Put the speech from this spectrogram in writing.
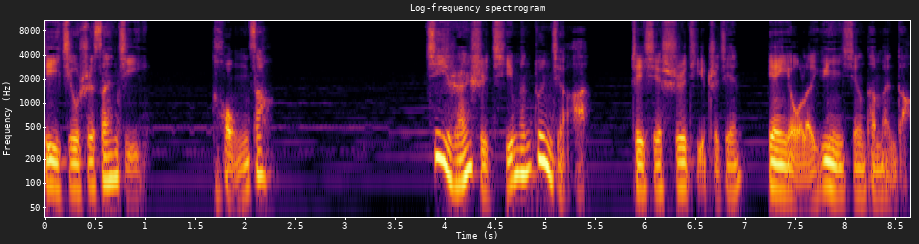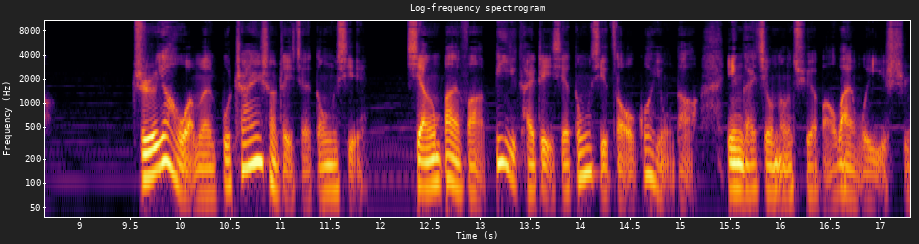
第九十三集，同葬。既然是奇门遁甲，这些尸体之间便有了运行的门道。只要我们不沾上这些东西，想办法避开这些东西，走过甬道，应该就能确保万无一失。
